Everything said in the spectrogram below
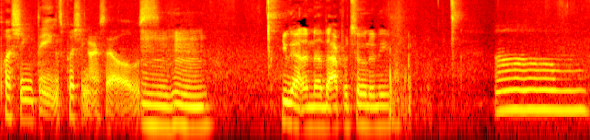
pushing things, pushing ourselves. Mm-hmm. you got another opportunity. Um,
